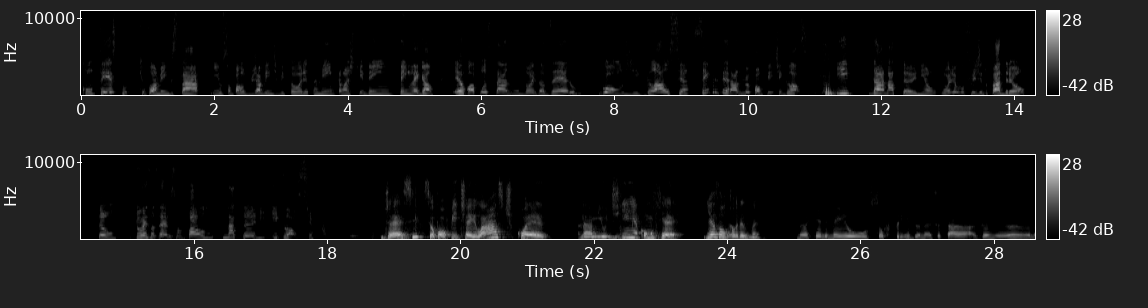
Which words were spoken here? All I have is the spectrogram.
contexto que o Flamengo está e o São Paulo já vem de vitória também, então acho que vem bem legal. Eu vou apostar num 2 a 0 gols de Gláucia, sempre terá no meu palpite Gláucia. E da Natânia. Hoje eu vou fugir do padrão. Então, 2 a 0 São Paulo, Natane e Gláucia. Jesse, seu palpite é elástico, é na miudinha, como que é? E as autoras, né? Aquele meio sofrido, né? Você tá ganhando,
